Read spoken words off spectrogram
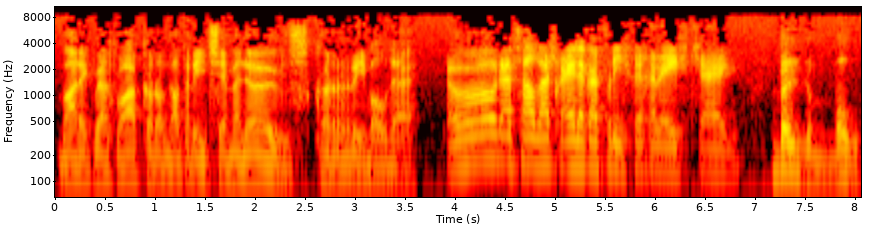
Maar ik werd wakker omdat er iets in mijn neus kriebelde. Oh, dat zal waarschijnlijk een vliegen geweest zijn. Ben je mal?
